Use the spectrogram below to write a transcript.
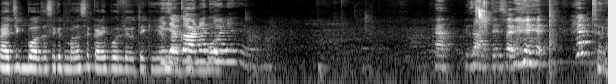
मॅजिक बॉल जसं की तुम्हाला सकाळी बोलले होते की हे तिच्या मॅजिक कानात बॉल घालायचं. हा जाते सगळे. चला.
